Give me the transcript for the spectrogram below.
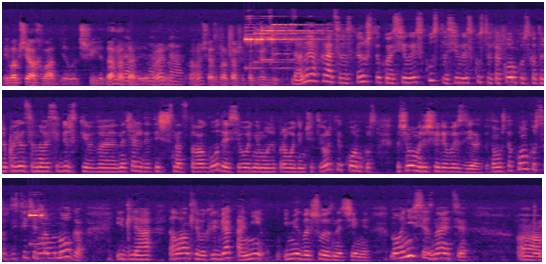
и вообще охват делать шире, да, Да, Наталья, да, правильно? Ага, сейчас Наташа подтвердит. Да, ну я вкратце расскажу, что такое «Сила искусства». «Сила искусства» — это конкурс, который появился в Новосибирске в начале 2016 года, и сегодня мы уже проводим четвертый конкурс. Почему мы решили его сделать? Потому что конкурсов действительно много, и для талантливых ребят они имеют большое значение. Но они все, знаете, а,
